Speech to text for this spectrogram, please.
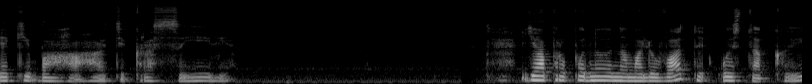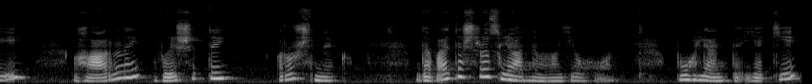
які багаті, красиві. Я пропоную намалювати ось такий гарний вишитий рушник. Давайте ж розглянемо його. Погляньте, які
